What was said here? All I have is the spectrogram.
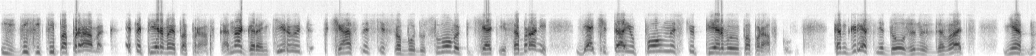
из десяти поправок – это первая поправка. Она гарантирует, в частности, свободу слова, печати и собраний. Я читаю полностью первую поправку. Конгресс не должен издавать ни, одной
